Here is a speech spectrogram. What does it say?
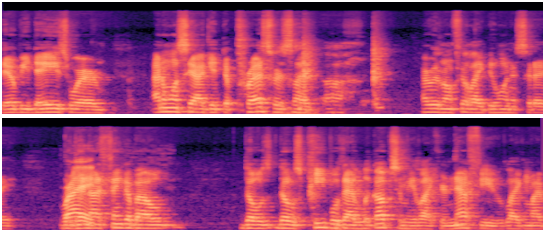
there'll be days where I don't want to say I get depressed, but it's like, oh, I really don't feel like doing this today. Right. And I think about those those people that look up to me, like your nephew, like my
